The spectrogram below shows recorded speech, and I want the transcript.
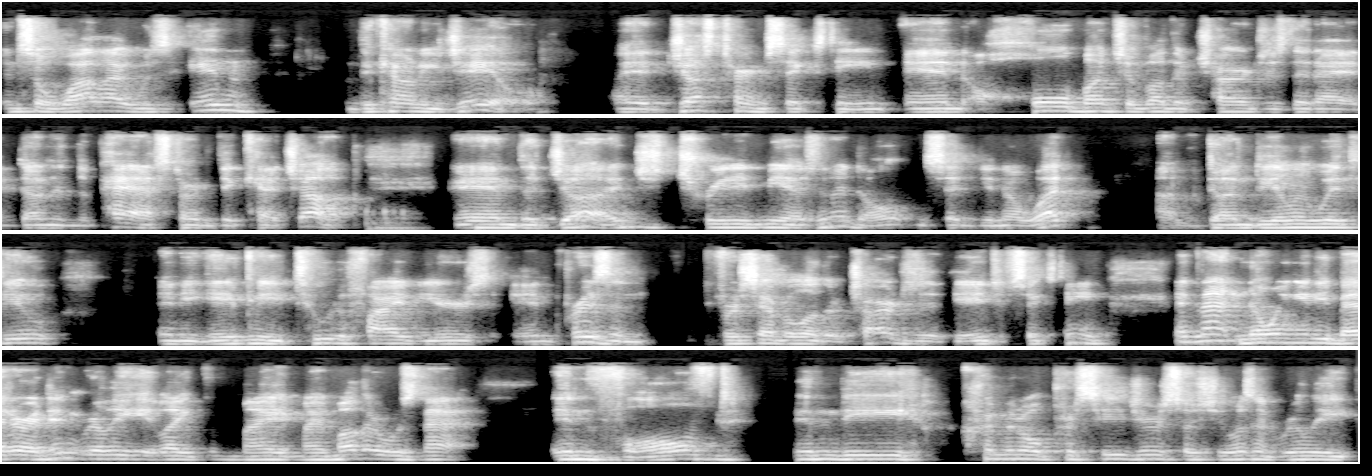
And so while I was in the county jail, I had just turned 16, and a whole bunch of other charges that I had done in the past started to catch up. And the judge treated me as an adult and said, You know what? I'm done dealing with you. And he gave me two to five years in prison for several other charges at the age of 16. And not knowing any better, I didn't really like my, my mother was not involved in the criminal procedure. So she wasn't really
